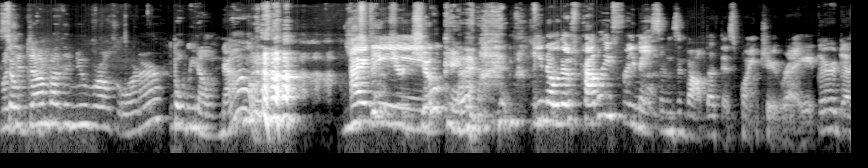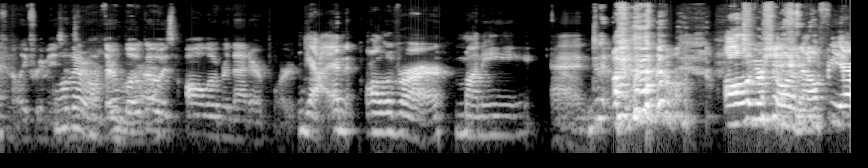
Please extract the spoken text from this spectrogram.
Was so it done by the New World Order? but we don't know. You I think you're joking? you know, there's probably Freemasons involved at this point too, right? there are definitely Freemasons. Well, they're involved. Their everywhere. logo is all over that airport. Yeah, and all over our money and all over Philadelphia.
